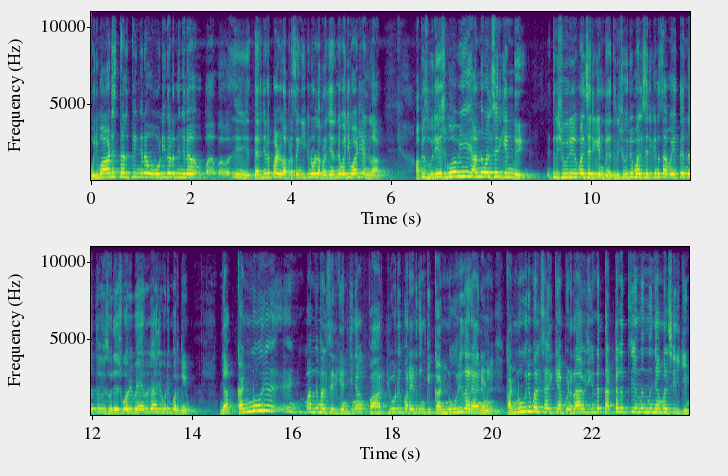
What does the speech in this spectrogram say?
ഒരുപാട് സ്ഥലത്ത് ഇങ്ങനെ ഓടി നടന്ന് ഇങ്ങനെ പ- പ- ഈ തെരഞ്ഞെടുപ്പാണല്ലോ പ്രസംഗിക്കണുള്ള പ്രചരണ പരിപാടിയാണല്ലോ അപ്പോൾ സുരേഷ് ഗോപി അന്ന് മത്സരിക്കുന്നുണ്ട്. തൃശ്ശൂർ മത്സരിക്കുന്നുണ്ട് തൃശ്ശൂർ മത്സരിക്കുന്ന സമയത്ത് തന്നെ സുരേഷ് ഗോപി വേറൊരു കാര്യം കൂടി പറഞ്ഞു. ഞാൻ കണ്ണൂർ വന്ന് മത്സരിക്കുക എനിക്ക് ഞാൻ പാർട്ടിയോട് പറയുന്നത് എനിക്ക് കണ്ണൂർ തരാനാണ്. കണ്ണൂർ മത്സരിക്കുക പിണറായി വിജയന്റെ തട്ടകത്ത് ചെന്ന് ഞാൻ മത്സരിക്കും.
